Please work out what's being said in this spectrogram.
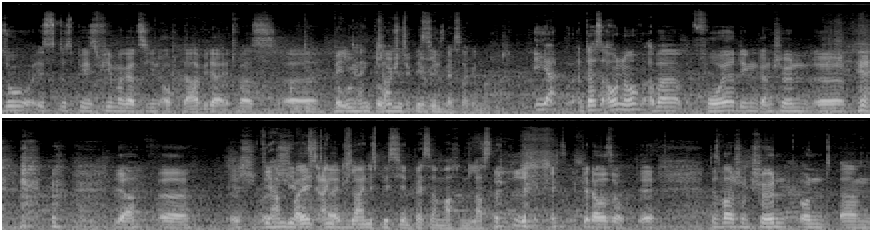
so ist das PS4-Magazin auch da wieder etwas äh, berühmt- ein kleines bisschen gewesen. besser gemacht. Ja, das auch noch, aber vorher den ganz schön, äh, ja, äh, sch- Wir haben die Welt ein kleines bisschen besser machen lassen. genau so. Äh, Das war schon schön. Und ähm,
